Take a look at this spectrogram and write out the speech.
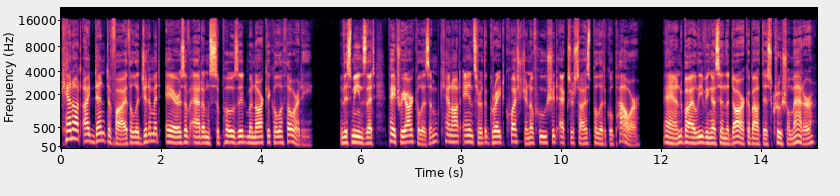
cannot identify the legitimate heirs of Adam's supposed monarchical authority. This means that patriarchalism cannot answer the great question of who should exercise political power. And by leaving us in the dark about this crucial matter,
